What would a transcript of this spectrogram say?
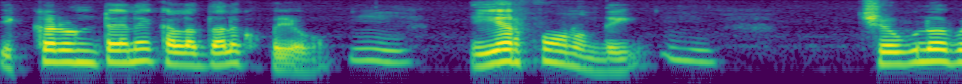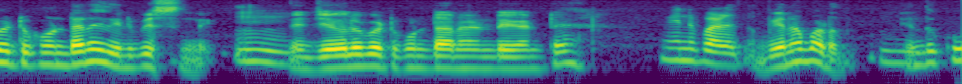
ఇక్కడ ఉంటేనే కళ్ళద్దాలకు ఉపయోగం. ఇయర్ ఫోన్ ఉంది. చెవులో పెట్టుకుంటేనే వినిపిస్తుంది. నేను చెవిలో పెట్టుకుంటానండి అంటే వినపడదు. వినబడదు ఉమ్, ఎందుకు?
